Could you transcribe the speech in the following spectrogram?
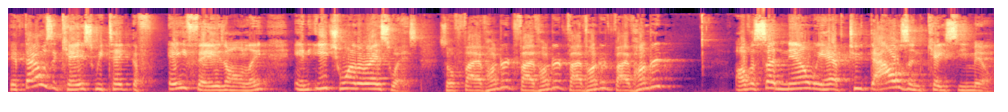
If that was the case, we take the A phase only in each one of the raceways. So 500, 500, 500, 500. All of a sudden now we have 2000 kc mil.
